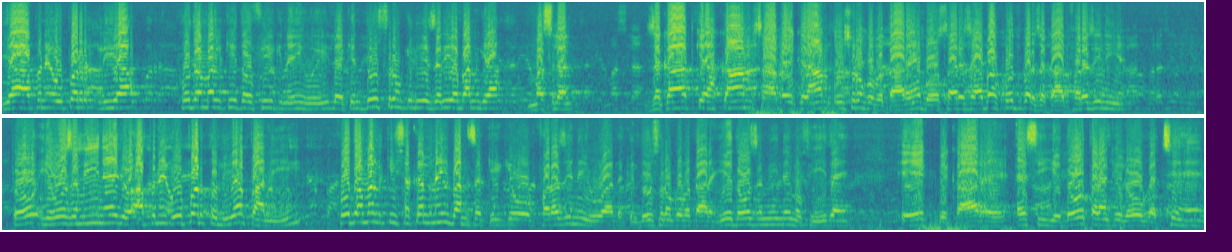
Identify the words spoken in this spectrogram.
یا اپنے اوپر لیا، خود عمل کی توفیق نہیں ہوئی، لیکن دوسروں کے لیے ذریعہ بن گیا۔ مثلا زکوٰۃ کے احکام صحابہ کرام دوسروں کو بتا رہے ہیں، بہت سارے صحابہ خود پر زکوٰۃ فرض ہی نہیں ہے۔ تو یہ وہ زمین ہے جو اپنے اوپر تو لیا پانی، خود عمل کی شکل نہیں بن سکی کہ وہ فرض ہی نہیں ہوا، لیکن دوسروں کو بتا رہے ہیں، یہ دو زمینیں مفید ہیں۔ ایک بیکار ہے، ایسی یہ دو طرح کے لوگ اچھے ہیں،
